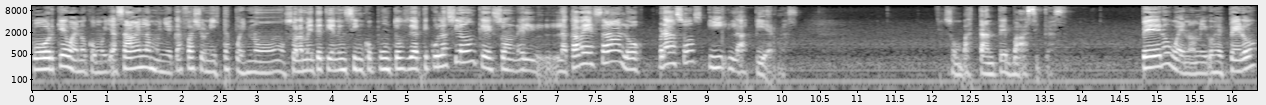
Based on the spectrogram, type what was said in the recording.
Porque bueno, como ya saben, las muñecas fashionistas pues no solamente tienen cinco puntos de articulación, que son la cabeza, los brazos y las piernas. Son bastante básicas. Pero bueno, amigos, espero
